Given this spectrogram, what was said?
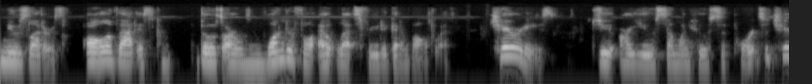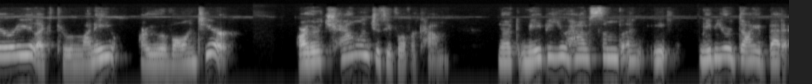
newsletters. All of that is, those are wonderful outlets for you to get involved with. Charities. Do you, are you someone who supports a charity, like through money? Are you a volunteer? Are there challenges you've overcome? You know, like maybe you have some uh, maybe you're diabetic.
